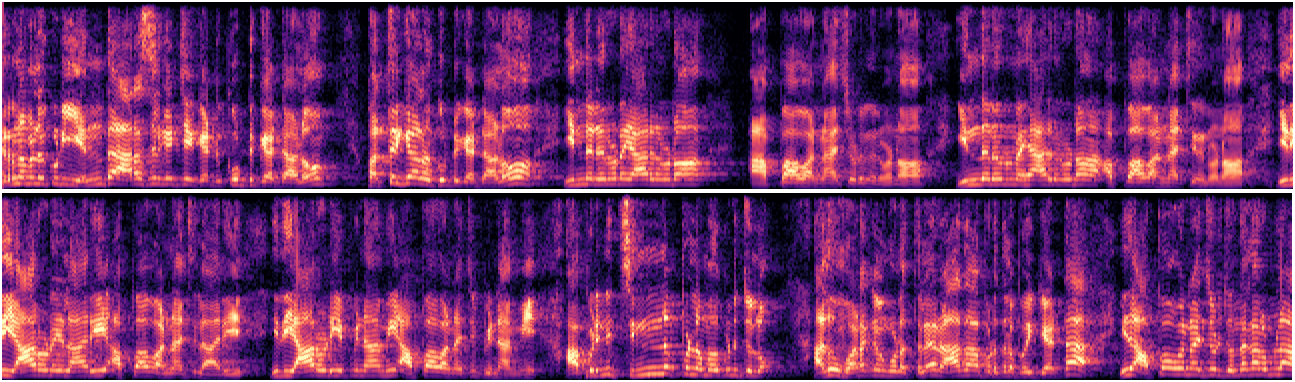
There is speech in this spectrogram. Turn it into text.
திருநெல்வேலிக்குரிய எந்த அரசியல் கட்சியை கேட்டு கூப்பிட்டு கேட்டாலும் பத்திரிகையாளர் கூப்பிட்டு கேட்டாலும் இந்த நிறுவனம் யார் நிறுவனம்? அப்பாவை அண்ணாச்சியோட நிறுவனம். இந்த நிறுவனம் யார் நிறுவனம்? அப்பாவை அண்ணாச்சி நிறுவனம். இது யாருடைய லாரி? அப்பாவை அண்ணாச்சி லாரி. இது யாருடைய பினாமி? அப்பாவை அண்ணாச்சி பினாமி. அப்படின்னு சின்ன பிள்ளை முதற்கொண்டு சொல்லும். அதுவும் வடக்கங்குளத்தில் ராதாபுரத்தில் போய் கேட்டால் இது அப்பாவை அண்ணாச்சியோட சொந்தக்காரம்லா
